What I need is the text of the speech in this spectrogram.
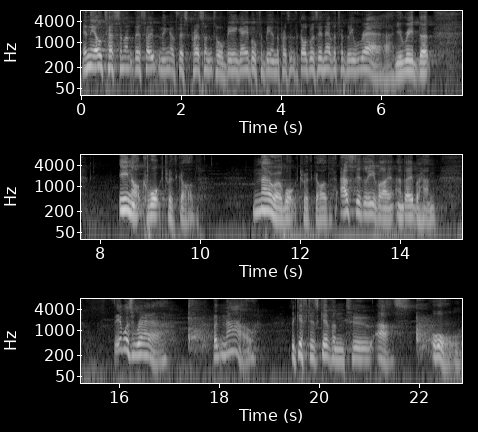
In the Old Testament, this opening of this present or being able to be in the presence of God was inevitably rare. You read that Enoch walked with God, Noah walked with God, as did Levi and Abraham. It was rare, but now the gift is given to us all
